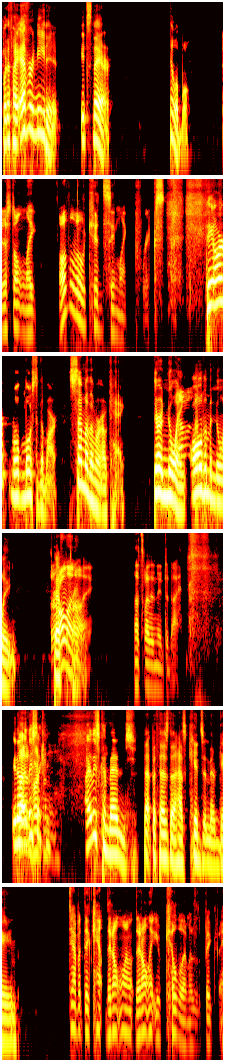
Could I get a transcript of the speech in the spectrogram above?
But if I ever need it, it's there. Killable. I just don't like all the little kids seem like pricks. They are, well, most of them are. Some of them are okay. They're annoying. No, All of them annoying. They're That's all the annoying. That's why they need to die. You know, But at least unfortunately- I at least commend that Bethesda has kids in their game. Yeah, but they can't. They don't want. They don't let you kill them. Is the big thing.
